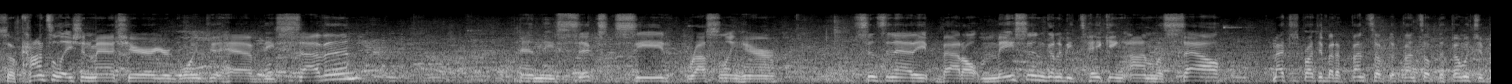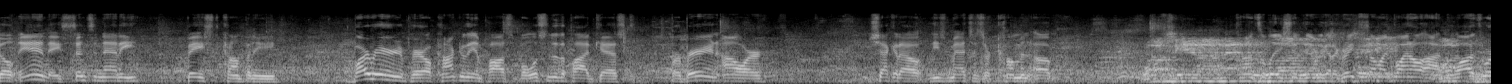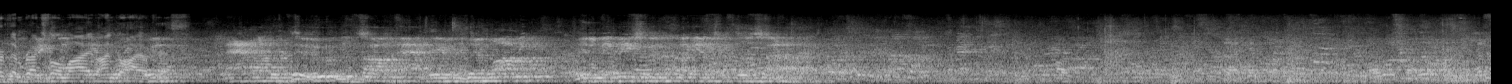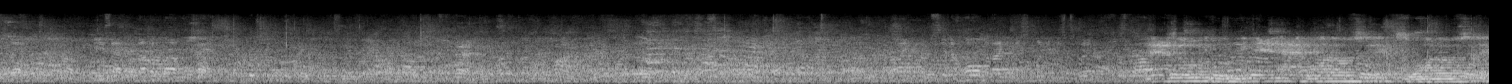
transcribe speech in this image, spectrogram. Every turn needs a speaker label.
Speaker 1: So consolation match here. You're going to have the seven and the six seed wrestling here. Cincinnati battle. Mason going to be taking on LaSalle. Match is brought to you by Defense Up, Defense Up, Defend What You Built, and a Cincinnati-based company. Barbarian Apparel, Conquer the Impossible. Listen to the podcast, Barbarian Hour. Check it out. These matches are coming up.
Speaker 2: Once again, on that
Speaker 1: Consolation. Then we got a great semifinal on Wadsworth and Brecksville live on Ohio.
Speaker 2: Number two, here in the gym lobby. It'll be Mason That's open will begin at 106, 106.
